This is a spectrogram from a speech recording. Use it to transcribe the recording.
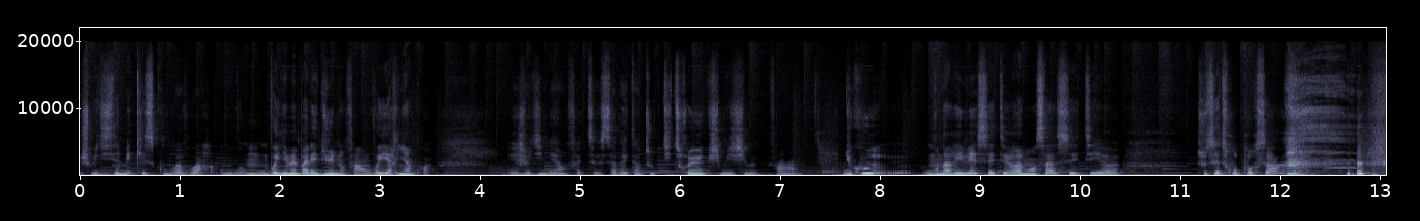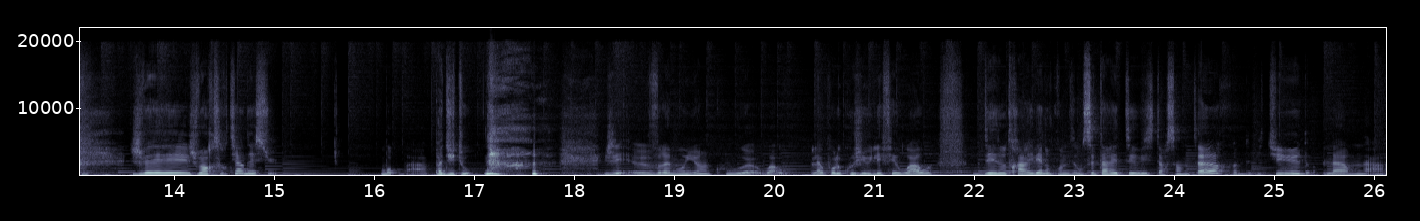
je me disais mais qu'est-ce qu'on va voir? On, ne voyait même pas les dunes, enfin on voyait rien quoi. Et je me dis mais en fait ça va être un tout petit truc. enfin, du coup mon arrivée c'était vraiment ça, c'était toute cette route pour ça. je vais, je vais en ressortir déçu. Bon, bah, pas du tout. j'ai euh, vraiment eu un coup euh, waouh. Là, pour le coup, j'ai eu l'effet waouh dès notre arrivée. Donc, on, s'est arrêté au Visitor Center, comme d'habitude. Là, on a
